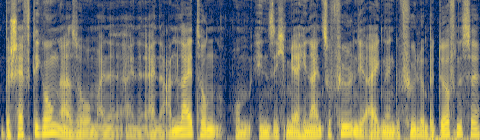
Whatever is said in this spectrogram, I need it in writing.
Beschäftigung, also um eine, eine, eine Anleitung, um in sich mehr hineinzufühlen, die eigenen Gefühle und Bedürfnisse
